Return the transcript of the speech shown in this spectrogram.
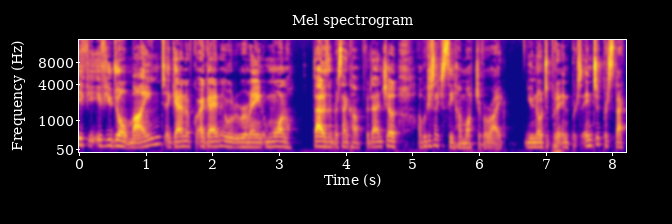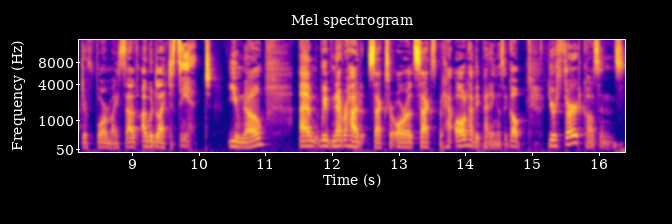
If you if you don't mind, again, of, again, it would remain one thousand percent confidential. I would just like to see how much of a ride, you know, to put it in into perspective for myself. I would like to see it, you know. Um, we've never had sex or oral sex, but ha- all heavy petting as a go. Your third cousins,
